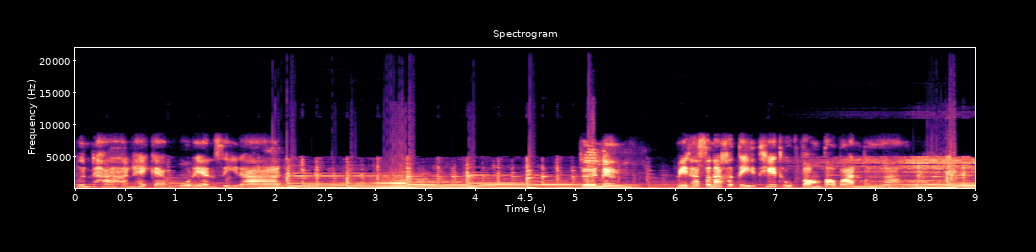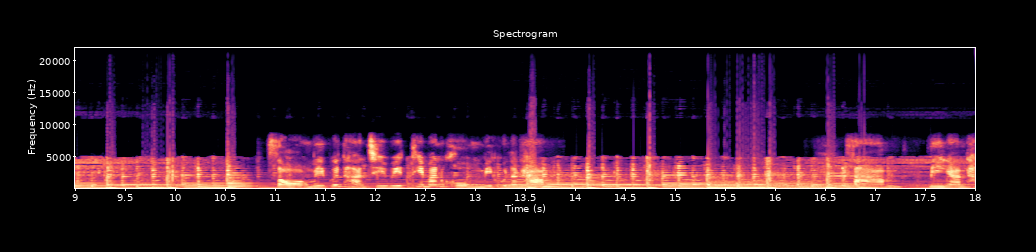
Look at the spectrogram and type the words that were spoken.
พื้นฐานให้แก่ผู้เรียน4ด้าน คือ 1. มีทัศนคติที่ถูกต้องต่อบ้านเมือง 2. มีพื้นฐานชีวิตที่มั่นคงมีคุณธรรม 3. มีงานท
